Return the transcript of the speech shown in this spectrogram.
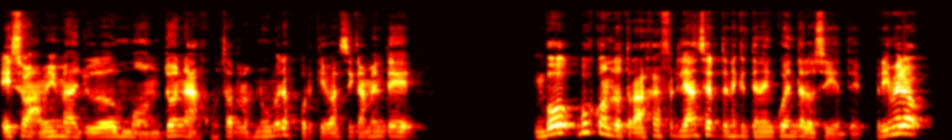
eso a mí me ha ayudado un montón a ajustar los números porque básicamente vos, vos cuando trabajas freelancer tenés que tener en cuenta lo siguiente. Primero,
